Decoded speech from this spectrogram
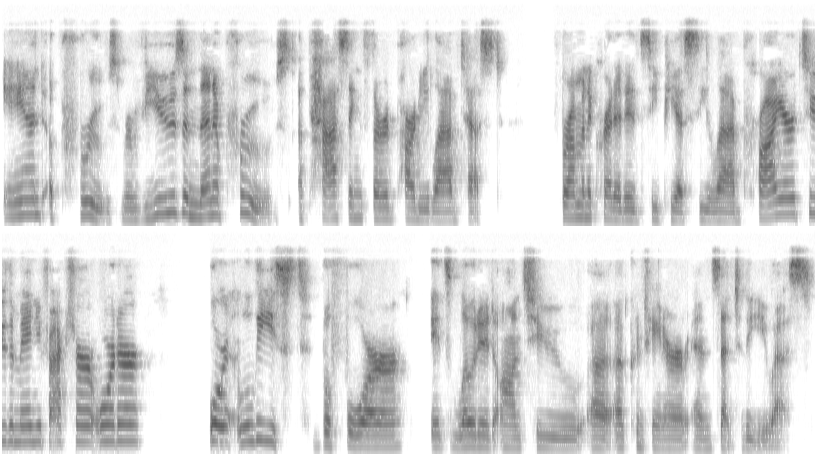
and approves, reviews and then approves a passing third-party lab test from an accredited CPSC lab prior to the manufacturer order, or at least before it's loaded onto a, a container and sent to the US.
